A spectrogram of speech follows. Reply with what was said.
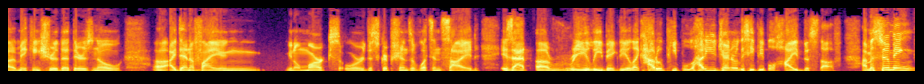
Uh, making sure that there's no uh, identifying you know marks or descriptions of what's inside is that a really big deal like how do people how do you generally see people hide the stuff i'm assuming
